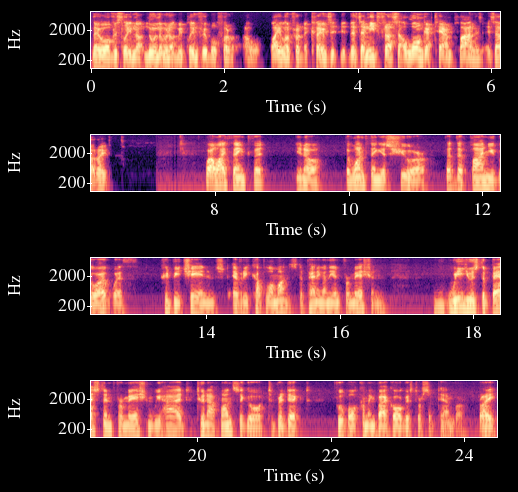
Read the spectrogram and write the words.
Now, obviously, not knowing that we're not going to be playing football for a while in front of crowds, there's a need for us a longer term plan. Is, is that right? Well, I think that, you know, the one thing is sure that the plan you go out with could be changed every couple of months, depending on the information we used the best information we had two and a half months ago to predict football coming back August or September, right?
